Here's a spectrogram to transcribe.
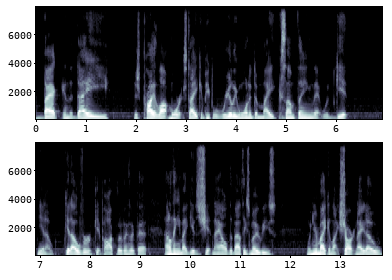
back in the day, there's probably a lot more at stake, and people really wanted to make something that would get, you know, get over, get popular, things like that. I don't think anybody gives a shit now about these movies. When you're making like Sharknado,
